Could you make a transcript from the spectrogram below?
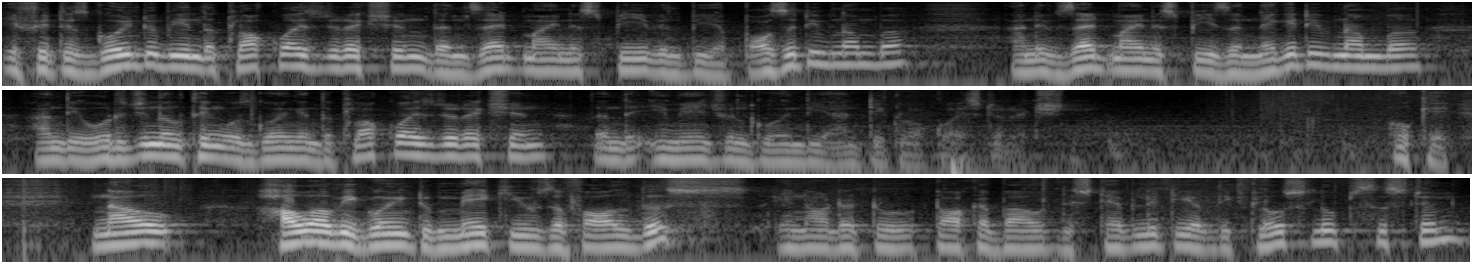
if it is going to be in the clockwise direction, then z minus p will be a positive number and if z minus p is a negative number and the original thing was going in the clockwise direction, then the image will go in the anti-clockwise direction. Okay. Now, how are we going to make use of all this in order to talk about the stability of the closed loop system?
